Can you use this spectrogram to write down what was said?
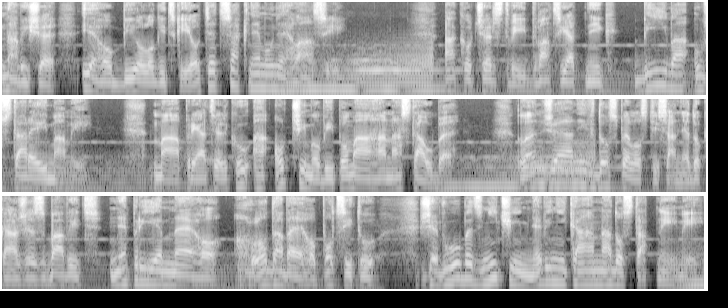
Navyše, jeho biologický otec sa k nemu nehlási. Ako čerstvý dvaciatník býva u starej mamy – má priateľku a očimovi pomáha na stavbe. Lenže ani v dospelosti sa nedokáže zbaviť nepríjemného, hlodavého pocitu, že vôbec ničím nevyniká nad ostatnými.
